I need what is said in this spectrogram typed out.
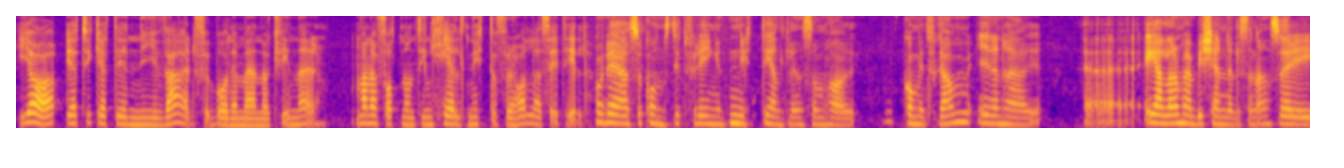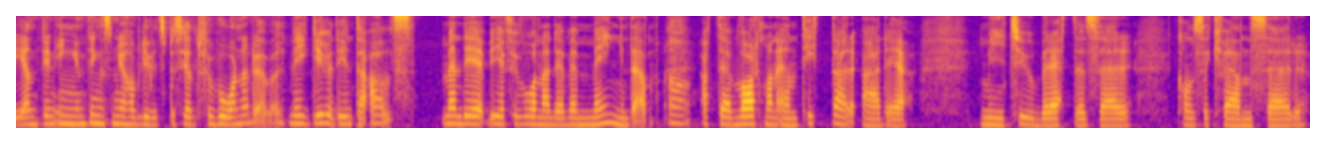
ja, jag tycker att det är en ny värld för både män och kvinnor. Man har fått någonting helt nytt att förhålla sig till. Och det är så konstigt för det är inget nytt egentligen som har kommit fram i den här eh, i alla de här bekännelserna så är det egentligen ingenting som jag har blivit speciellt förvånad över. Nej, gud, inte alls. Men det, vi är förvånade över mängden. Ja. Att det, vart man än tittar är det metoo-berättelser, konsekvenser.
